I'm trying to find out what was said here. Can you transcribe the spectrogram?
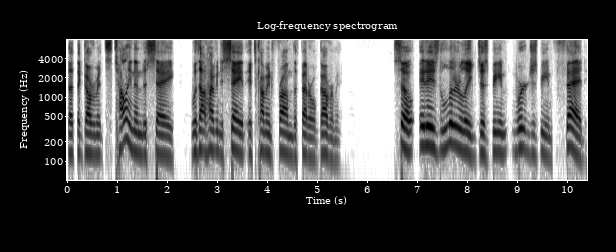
that the government's telling them to say without having to say it's coming from the federal government. So it is literally just being we're just being fed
